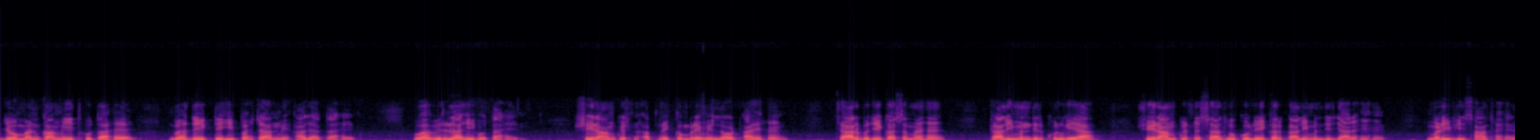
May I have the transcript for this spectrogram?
जो मन का मीत होता है वह देखते ही पहचान में आ जाता है। वह विरला ही होता है। श्री रामकृष्ण अपने कमरे में लौट आए हैं। चार बजे का समय है। काली मंदिर खुल गया। श्री रामकृष्ण साधु को लेकर काली मंदिर जा रहे हैं। मणि भी साथ है।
